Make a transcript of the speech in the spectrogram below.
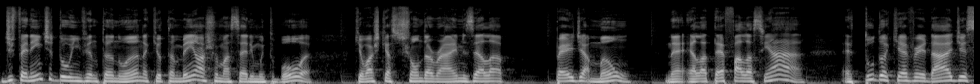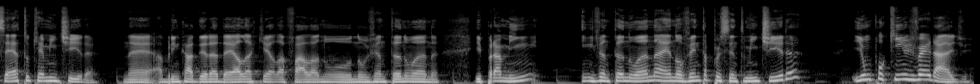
diferente do Inventando Ana, que eu também acho uma série muito boa, que eu acho que a Shonda Rhimes ela perde a mão, né? Ela até fala assim: ah, é tudo aqui é verdade, exceto o que é mentira né? A brincadeira dela que ela fala no, no Inventando Ana. E para mim, Inventando Ana é 90% mentira e um pouquinho de verdade.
